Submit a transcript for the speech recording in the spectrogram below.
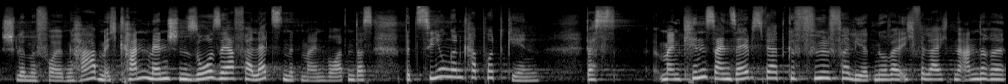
schlimme Folgen haben. Ich kann Menschen so sehr verletzen mit meinen Worten, dass Beziehungen kaputt gehen, dass mein Kind sein Selbstwertgefühl verliert, nur weil ich vielleicht eine andere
